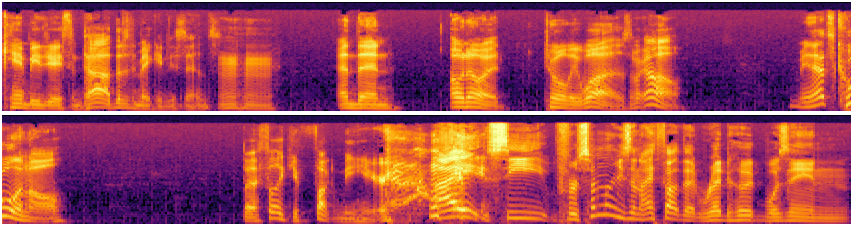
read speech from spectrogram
can't be Jason Todd. That doesn't make any sense. Mm-hmm. And then, oh no, it totally was. I'm like, oh, I mean that's cool and all, but I feel like you fucked me here. I see. For some reason, I thought that Red Hood was in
